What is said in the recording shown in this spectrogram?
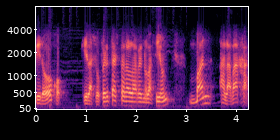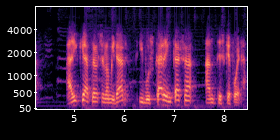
pero ojo, que las ofertas para la renovación van a la baja. Hay que hacérselo mirar y buscar en casa antes que fuera.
